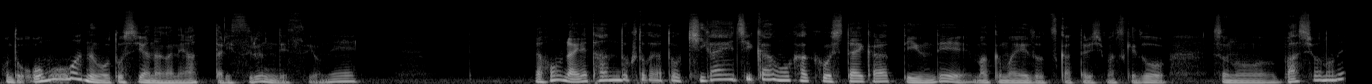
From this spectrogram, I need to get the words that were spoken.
本当思わぬ落とし穴がねあったりするんですよね。本来ね単独とかだと着替え時間を確保したいからっていうんでマクマ映像を使ったりしますけどその場所のね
